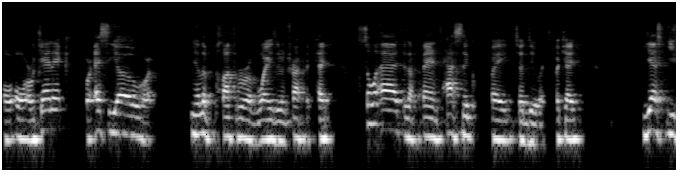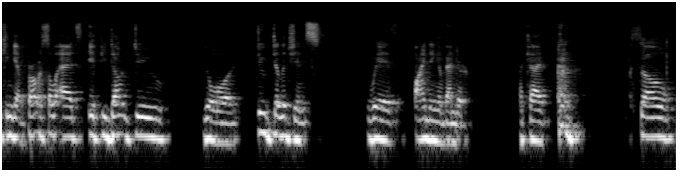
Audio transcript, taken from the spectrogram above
or, or organic or SEO or any other plethora of ways of doing traffic. Okay. Solo ads is a fantastic way to do it. Okay. Yes, you can get burnt with solo ads if you don't do your due diligence with finding a vendor. Okay. so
